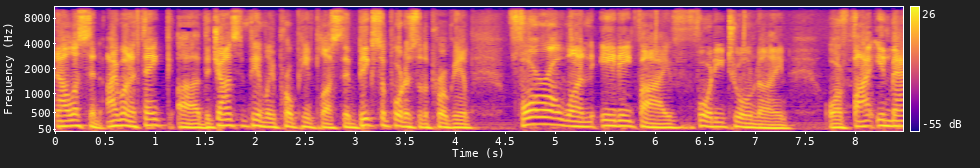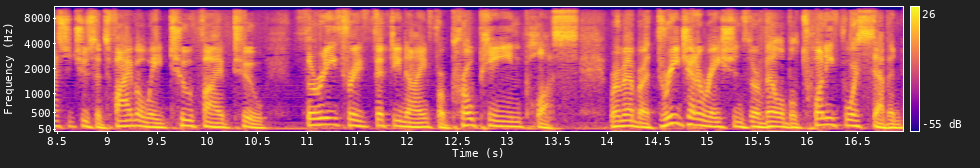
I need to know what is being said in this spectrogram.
now, listen, I want to thank uh, the Johnson Family Propane Plus. They're big supporters of the program. 401 885 4209 or five, in Massachusetts, 508 252 3359 for Propane Plus. Remember, three generations, they're available 24 7.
